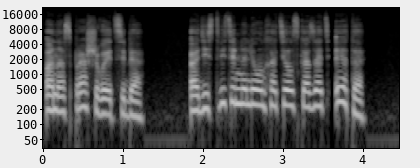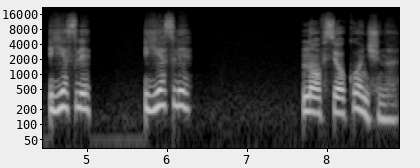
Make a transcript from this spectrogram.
Она спрашивает себя, а действительно ли он хотел сказать это, если... если... Но все кончено.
